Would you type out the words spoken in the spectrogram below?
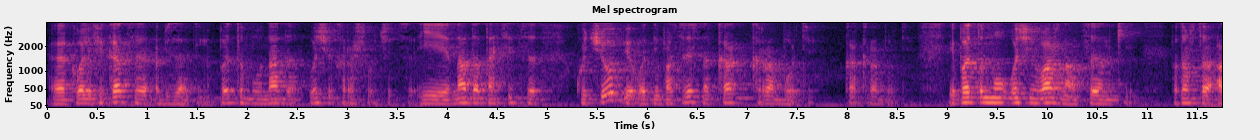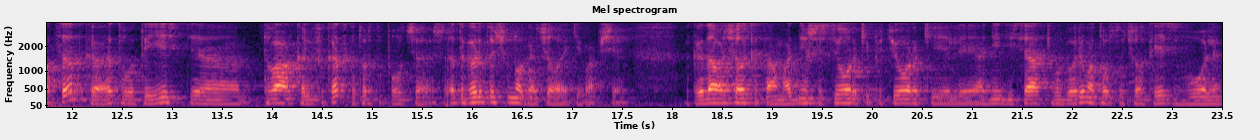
квалификация обязательна. Поэтому надо очень хорошо учиться. И надо относиться к учебе вот непосредственно как к работе. Как к работе. И поэтому очень важны оценки. Потому что оценка это вот и есть э, твоя квалификация, которую ты получаешь. Это говорит очень много о человеке вообще. Когда у человека там одни шестерки, пятерки или одни десятки, мы говорим о том, что у человека есть воля,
